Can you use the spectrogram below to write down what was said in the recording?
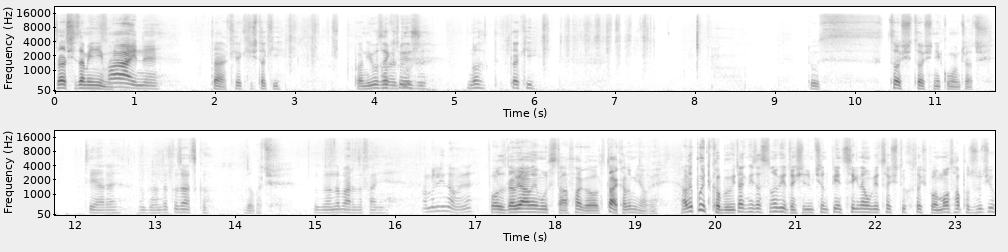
Zaraz się zamienimy. Fajny, Tak, jakiś taki pan Józek ale jest. duży. No, taki. Tu jest coś, coś nie kumam czaczy. Ty, ale wygląda kozacko. Zobacz. Wygląda bardzo fajnie. A melinowy, nie? Pozdrawiamy Mustafa Gold. Tak, aluminiowy. Ale płytko był i tak mnie zastanowił ten 75 sygnał, mówię coś tu ktoś po mosa podrzucił.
